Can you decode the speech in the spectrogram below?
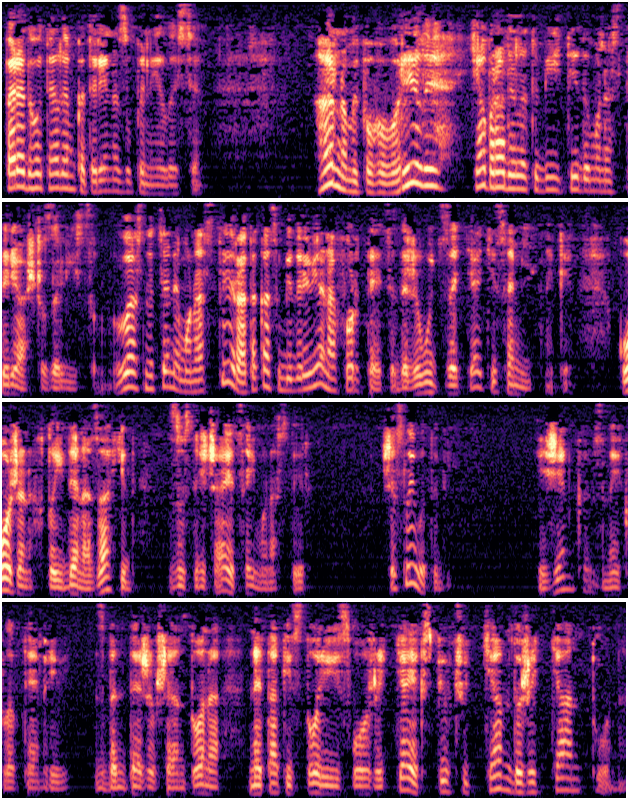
Перед готелем Катерина зупинилася. Гарно ми поговорили, я б радила тобі йти до монастиря, що за лісом. Власне, це не монастир, а така собі дерев'яна фортеця, де живуть затяті самітники. Кожен, хто йде на захід, зустрічає цей монастир. Щасливо тобі. І жінка зникла в темряві, збентеживши Антона не так історією свого життя, як співчуттям до життя Антона.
